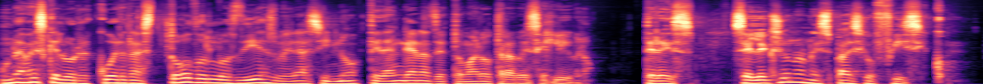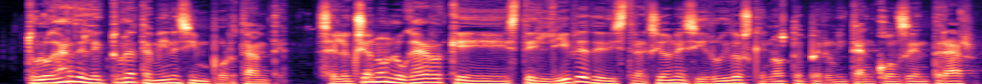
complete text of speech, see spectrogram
Una vez que lo recuerdas todos los días verás si no te dan ganas de tomar otra vez el libro. 3. Selecciona un espacio físico. Tu lugar de lectura también es importante. Selecciona un lugar que esté libre de distracciones y ruidos que no te permitan concentrar.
